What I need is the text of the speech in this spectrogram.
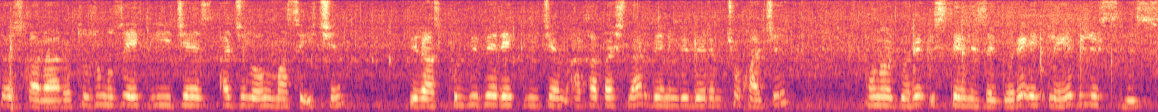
Göz kararı tuzumuzu ekleyeceğiz acılı olması için. Biraz pul biber ekleyeceğim arkadaşlar. Benim biberim çok acı. Ona göre isteğinize göre ekleyebilirsiniz.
